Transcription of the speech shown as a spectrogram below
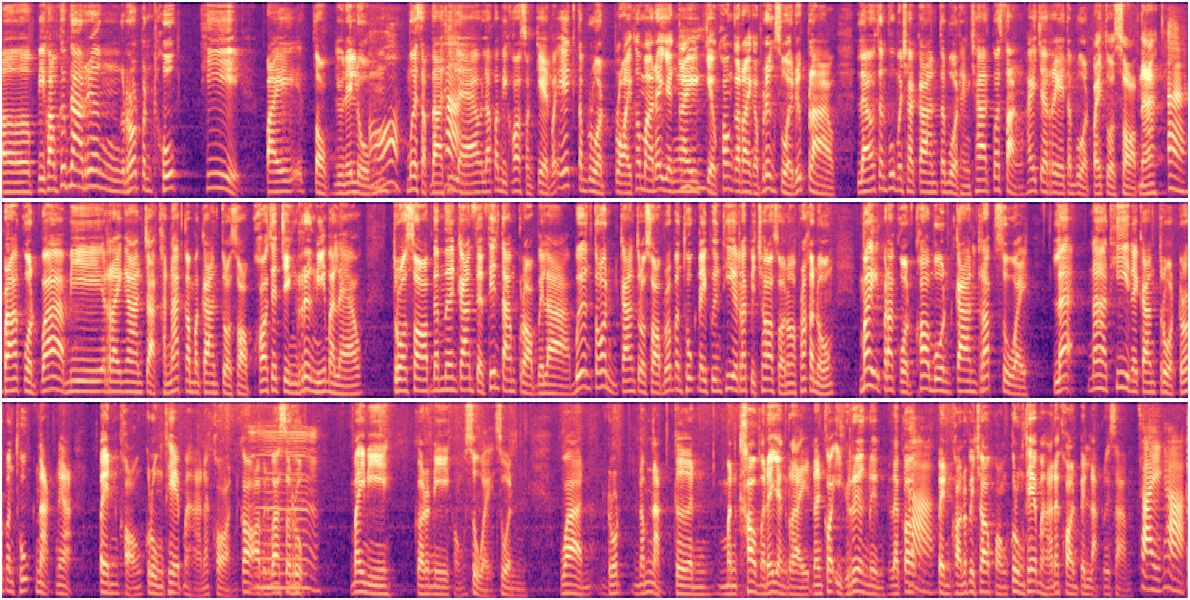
เอ่อมีความคืบหน้าเรื่องรถบรรทุกที่ไปตกอยู่ในหลุมอ๋อเมื่อสัปดาห์ที่ค่ะแล้ว แล้วก็มีข้อสังเกตว่าเอ๊ะตำรวจปล่อยเข้ามาได้ยังไงเกี่ยวข้องกับอะไรกับเรื่องสวยหรือเปล่า แล้วท่านผู้บัญชาการตำรวจแห่งชาติก็สั่งให้เจรตำรวจไปตรวจสอบนะอ่าปรากฏว่ามีรายงานจากคณะกรรมการตรวจสอบข้อเท็จจริงเรื่องนี้มาแล้ว ตรวจสอบดำเนินการเสร็จสิ้นตามกรอบเวลา เบื้องต้นการตรวจสอบรถบรรทุกในพื้นที่รับผิดชอบสอนอพระโขนงไม่ปรากฏข้อมูลการรับสวย และหน้าที่ในการตรวจรถบรรทุกหนักเนี่ยเป็นของกรุงเทพมหานคร ก็เอาเป็นว่าสรุปอืมไม่มีกรณีของสวย ส่วนว่ารถน้ำหนักเกินมันเข้ามาได้อย่างไร นั่นก็อีกเรื่องหนึ่งแล้วก็ค่ะเป็นความรับผิดชอบของกรุงเทพมหานครเป็นหลักด้วยซ้ำใช่ค่ะ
